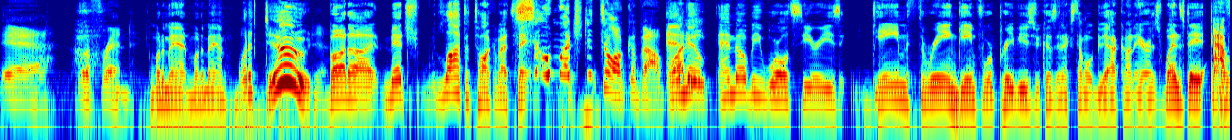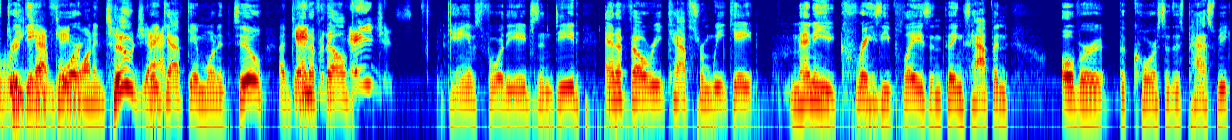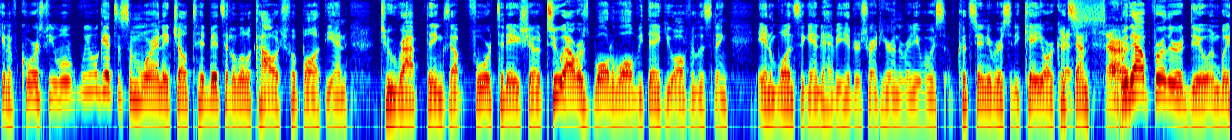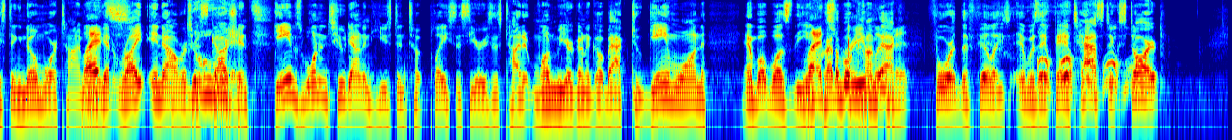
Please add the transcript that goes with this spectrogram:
Yeah. What a friend. What a man! What a man! What a dude. But uh, Mitch, a lot to talk about today. so much to talk about, buddy. ML- MLB World Series Game Three and Game Four previews because the next time we'll be back on air is Wednesday Gotta after recap Game Four. one and two, Jack. Recap Game One and Two. A game NFL for the ages. games for the ages indeed. NFL recaps from Week Eight. Many crazy plays and things happened over the course of this past week, and of course we will we will get to some more NHL tidbits and a little college football at the end to wrap things up for today's show. Two hours wall to wall. We thank you all for listening in once again to Heavy Hitters right here on the radio voice of Kutztown University, KUR Yes, Kutztown. sir. Without further ado and wasting no more time, we get right in our discussion. it. Games one and two down in Houston took place. The series is tied at one. We are going to go back to game one and what was the Let's incredible comeback it. for the Phillies. It was a fantastic start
